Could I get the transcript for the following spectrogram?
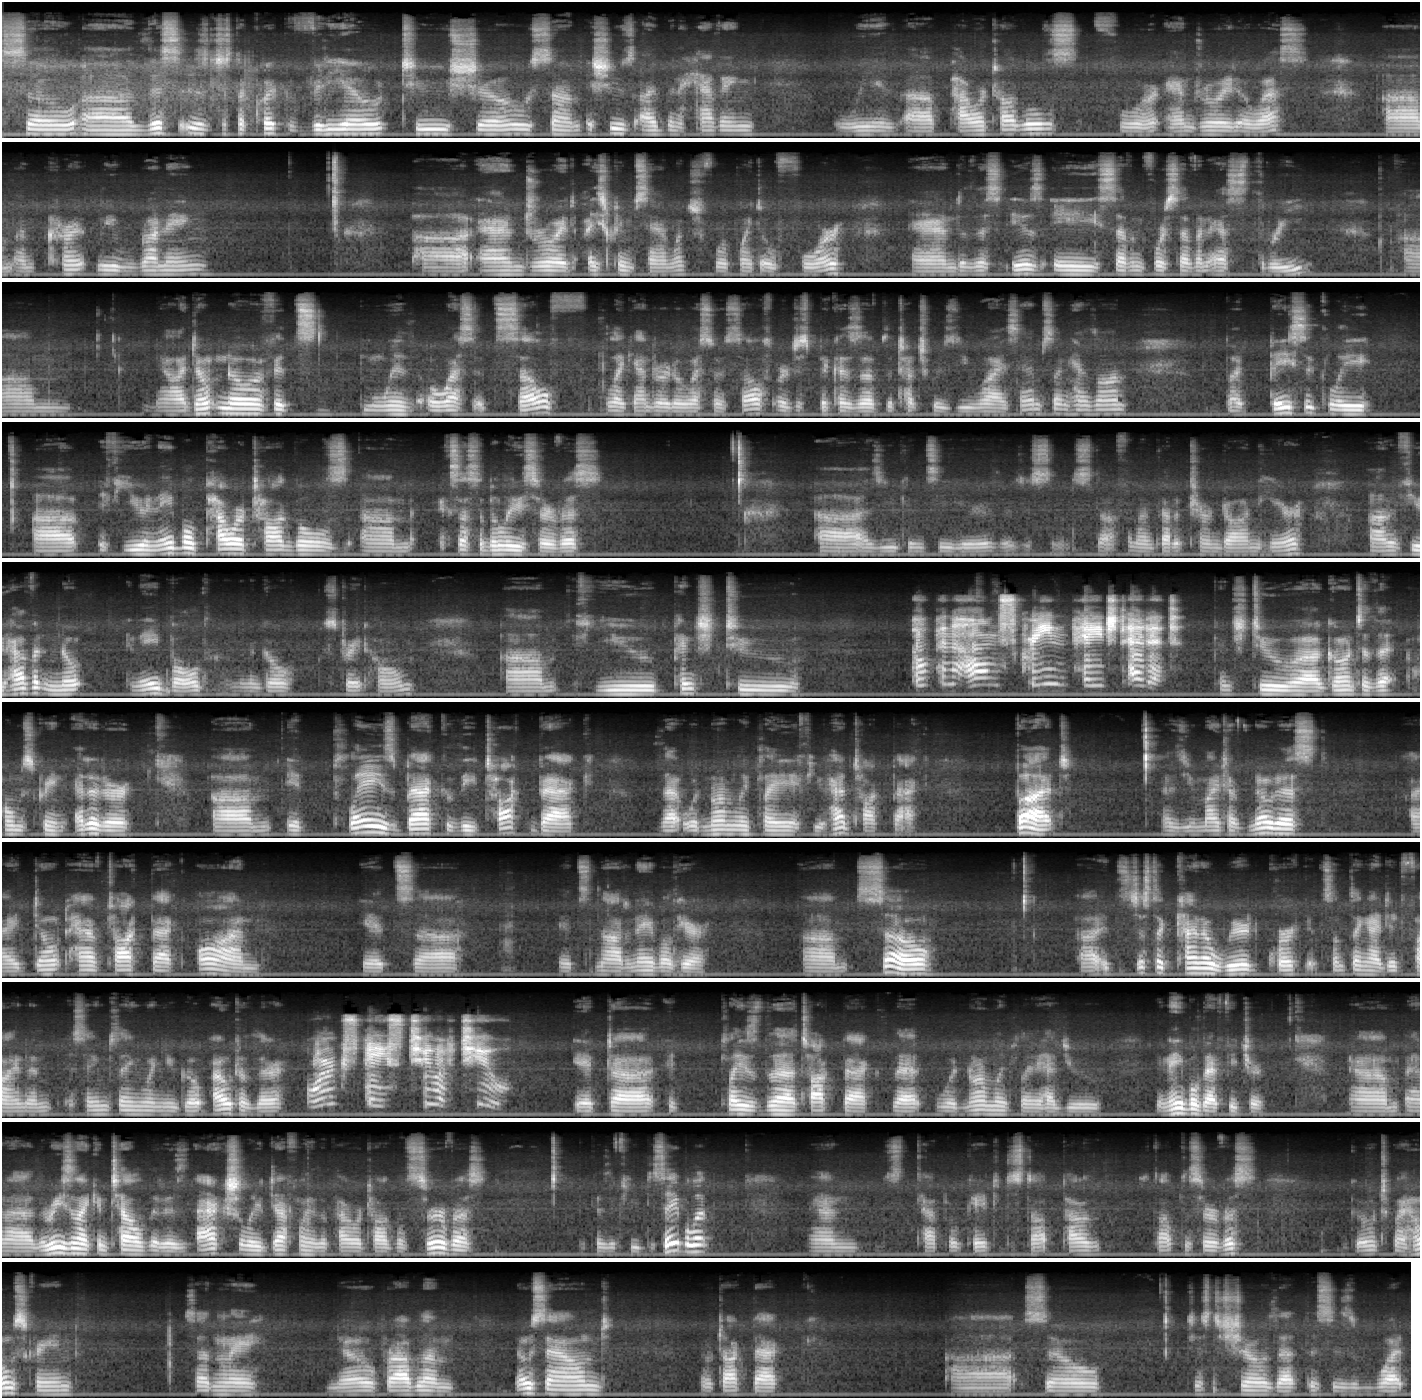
So uh, this is just a quick video to show some issues I've been having with uh, power toggles for Android OS. Um, I'm currently running uh, Android Ice Cream Sandwich 4.04 and this is a 747S3. Um, now I don't know if it's with OS itself like Android OS itself or just because of the TouchWiz UI Samsung has on. But basically, uh, if you enable Power Toggle's um, accessibility service, uh, as you can see here, there's just some stuff, and I've got it turned on here. Um, if you have it no enabled, I'm going to go straight home. Um, if you pinch to Open home screen paged edit. pinch to uh, go into the home screen editor, um, it plays back the talkback that would normally play if you had talkback. But, as you might have noticed, I don't have talkback on. It's, uh, it's not enabled here. Um, so, uh, it's just a kind of weird quirk. It's something I did find, and the same thing when you go out of there. Workspace 2 of 2. It, uh, it plays the talkback that would normally play had you enabled that feature. Um, and uh, the reason I can tell that is actually definitely the power toggle service, because if you disable it and tap OK to stop power stop the service, go to my home screen, suddenly no problem, no sound, no talkback. Uh, so just to show that this is what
